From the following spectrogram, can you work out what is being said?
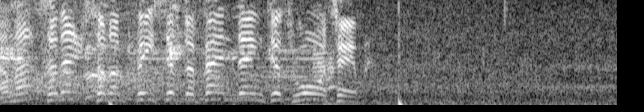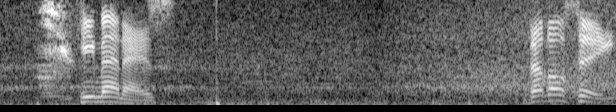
And that's an excellent piece of defending to thwart him. Jimenez. Veloci.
